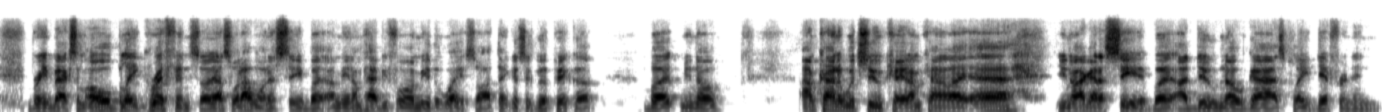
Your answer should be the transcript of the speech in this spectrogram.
bring back some old Blake Griffin. So that's what I want to see. But I mean, I'm happy for him either way. So I think it's a good pickup. But you know, I'm kind of with you, Kate. I'm kind of like, uh, you know, I got to see it. But I do know guys play different in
